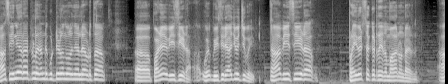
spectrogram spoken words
ആ സീനിയർ ആയിട്ടുള്ള രണ്ട് കുട്ടികളെന്ന് പറഞ്ഞാൽ അവിടുത്തെ പഴയ വി സിയുടെ വി സി രാജിവെച്ചു പോയി. ആ വി സിയുടെ പ്രൈവറ്റ് സെക്രട്ടറിയുടെ മകനുണ്ടായിരുന്നു ആ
